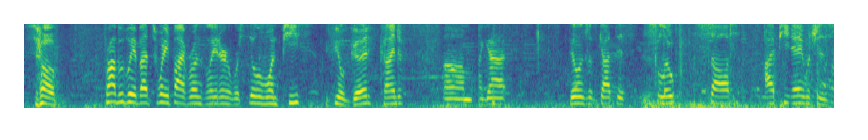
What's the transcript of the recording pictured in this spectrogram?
So probably about 25 runs later, we're still in one piece. We feel good, kind of. Um, I got, Dylan just got this slope sauce IPA, which is,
